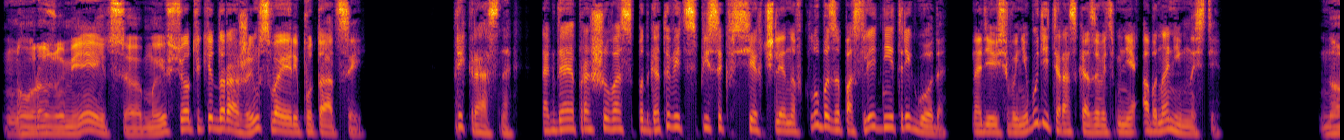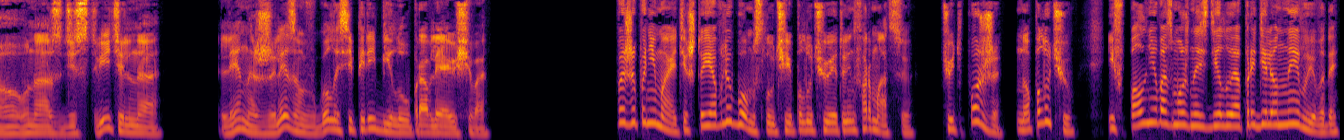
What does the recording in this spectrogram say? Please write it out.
«Ну, разумеется, мы все-таки дорожим своей репутацией». «Прекрасно. Тогда я прошу вас подготовить список всех членов клуба за последние три года. Надеюсь, вы не будете рассказывать мне об анонимности». «Но у нас действительно...» Лена с железом в голосе перебила управляющего. Вы же понимаете, что я в любом случае получу эту информацию. Чуть позже, но получу. И вполне возможно сделаю определенные выводы,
